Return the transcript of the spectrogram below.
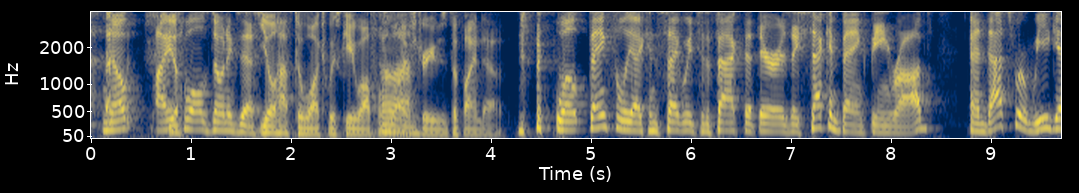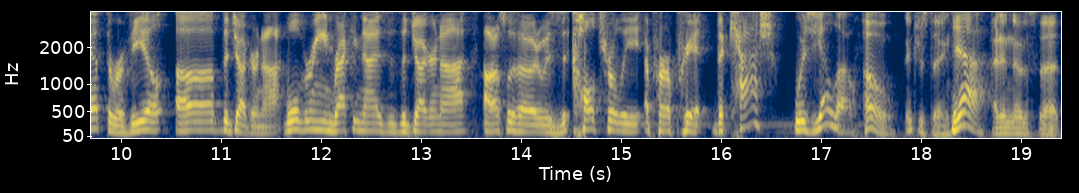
nope. Ice walls don't exist. You'll have to watch Whiskey and Waffles Um, live streams to find out. Well, thankfully, I can segue to the fact that there is a second bank being robbed. And that's where we get the reveal of the Juggernaut. Wolverine recognizes the Juggernaut. I also thought it was culturally appropriate. The cash was yellow. oh, interesting. Yeah. I didn't notice that.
